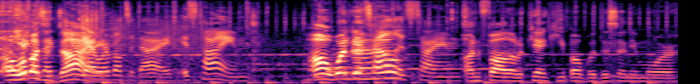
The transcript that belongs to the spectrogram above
Oh, Yeah, we're about to I- die. Yeah, we're about to die. It's timed. oh, what you the can tell hell? it's timed. Unfollowed. Can't keep up with this anymore.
